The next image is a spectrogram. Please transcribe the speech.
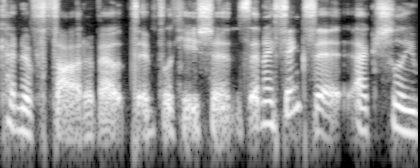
kind of thought about the implications. And I think that actually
